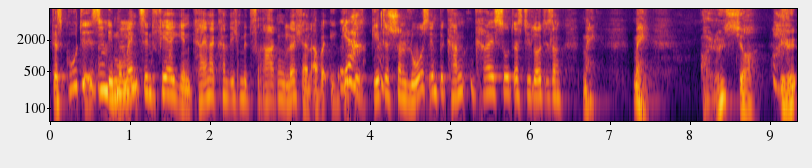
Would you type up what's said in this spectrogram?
Das Gute ist, im Moment sind Ferien, keiner kann dich mit Fragen löchern. Aber geht, Ja. es, geht es schon los im Bekanntenkreis so, dass die Leute sagen, mei, mei, Alicia, ich,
